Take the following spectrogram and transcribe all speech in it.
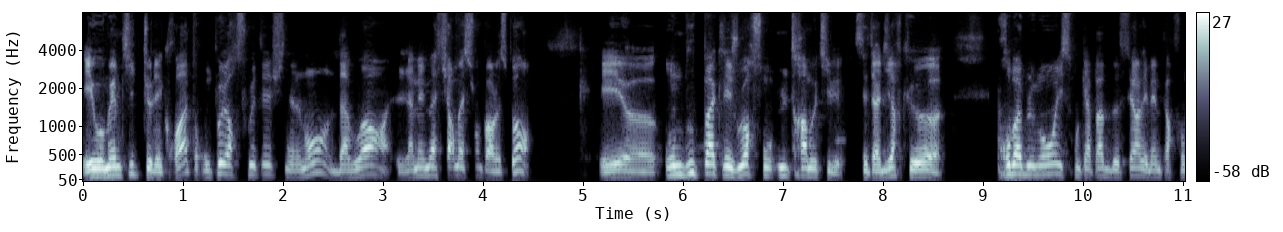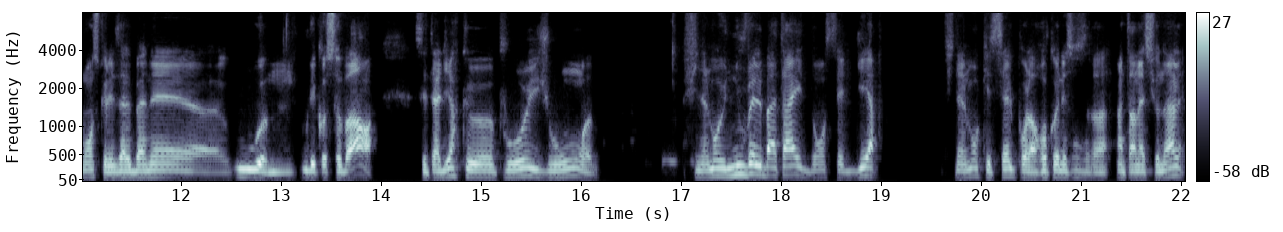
Et au même titre que les Croates, on peut leur souhaiter finalement d'avoir la même affirmation par le sport. Et euh, on ne doute pas que les joueurs sont ultra motivés. C'est-à-dire que euh, probablement ils seront capables de faire les mêmes performances que les Albanais ou, ou les Kosovars. C'est-à-dire que pour eux, ils joueront finalement une nouvelle bataille dans cette guerre finalement qui est celle pour la reconnaissance internationale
